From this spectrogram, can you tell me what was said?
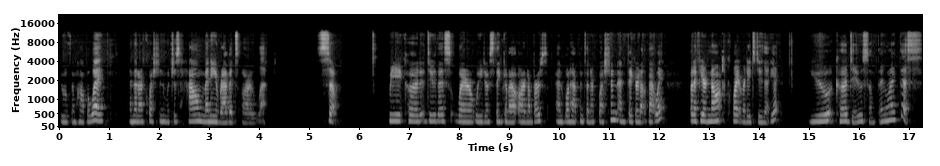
two of them hop away, and then our question, which is how many rabbits are left? So we could do this where we just think about our numbers and what happens in our question and figure it out that way. But if you're not quite ready to do that yet, you could do something like this.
